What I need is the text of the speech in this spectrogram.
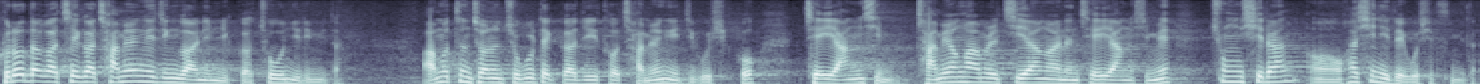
그러다가 제가 자명해진 거 아닙니까? 좋은 일입니다. 아무튼 저는 죽을 때까지 더 자명해지고 싶고 제 양심, 자명함을 지향하는 제 양심에 충실한 어, 화신이 되고 싶습니다.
